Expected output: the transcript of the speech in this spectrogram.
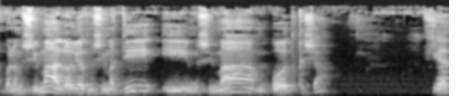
אבל המשימה לא להיות משימתי היא משימה מאוד קשה. כי את-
